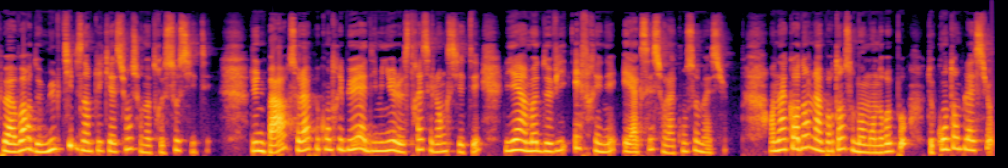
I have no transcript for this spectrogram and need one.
peut avoir de multiples implications sur notre société. D'une part, cela peut contribuer à diminuer le stress et l'anxiété liés à un mode de vie effréné et axé sur la consommation. En accordant de l'importance au moment de repos, de contemplation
